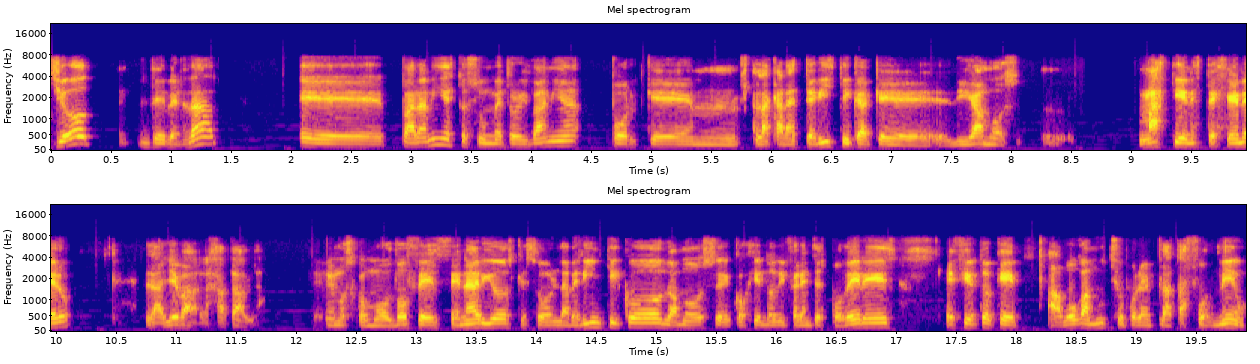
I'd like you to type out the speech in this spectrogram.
Yo, de verdad, eh, para mí esto es un Metroidvania porque mm, la característica que, digamos, más tiene este género la lleva a rajatabla. Tenemos como 12 escenarios que son laberínticos, vamos eh, cogiendo diferentes poderes. Es cierto que aboga mucho por el plataformeo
